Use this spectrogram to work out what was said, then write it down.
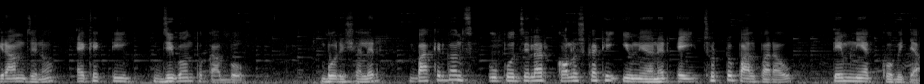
গ্রাম যেন এক একটি জীবন্ত কাব্য। বরিশালের বাকেরগঞ্জ উপজেলার কলসকাঠি ইউনিয়নের এই ছোট্ট পালপাড়াও তেমনি এক কবিতা,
